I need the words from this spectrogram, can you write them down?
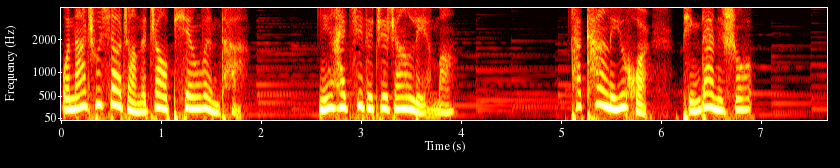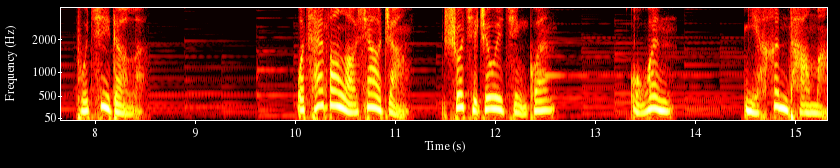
我拿出校长的照片问他：“您还记得这张脸吗？”他看了一会儿，平淡地说：“不记得了。”我采访老校长，说起这位警官，我问：“你恨他吗？”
